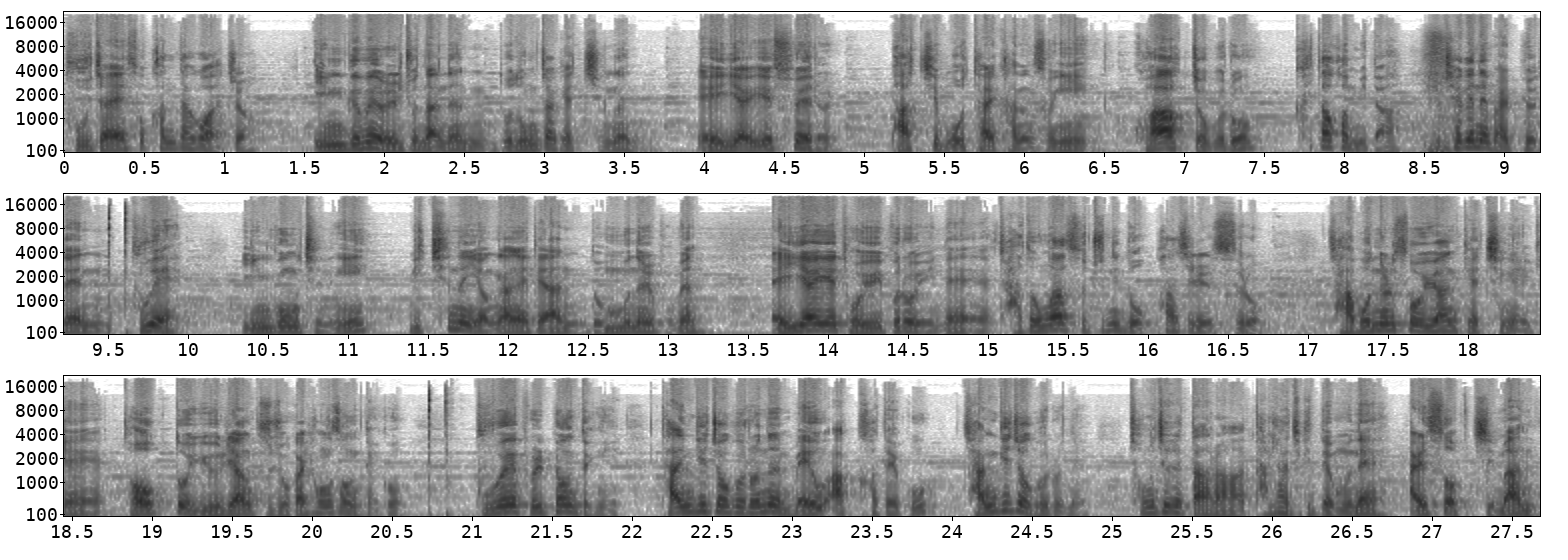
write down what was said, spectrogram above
부자에 속한다고 하죠. 임금에 의존하는 노동자 계층은 AI의 수혜를 받지 못할 가능성이 과학적으로 크다고 합니다. 최근에 발표된 부의 인공지능이 미치는 영향에 대한 논문을 보면 AI의 도입으로 인해 자동화 수준이 높아질수록 자본을 소유한 계층에게 더욱더 유리한 구조가 형성되고 부의 불평등이 단기적으로는 매우 악화되고 장기적으로는 정책에 따라 달라지기 때문에 알 수 없지만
